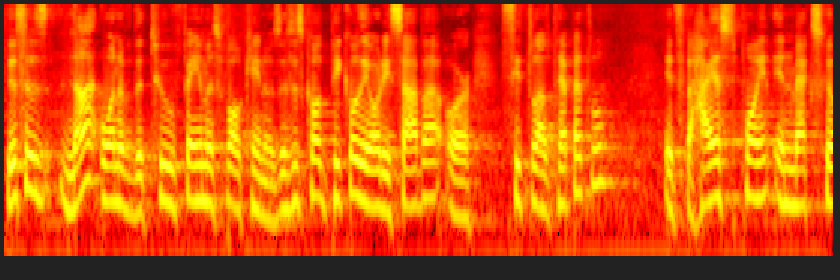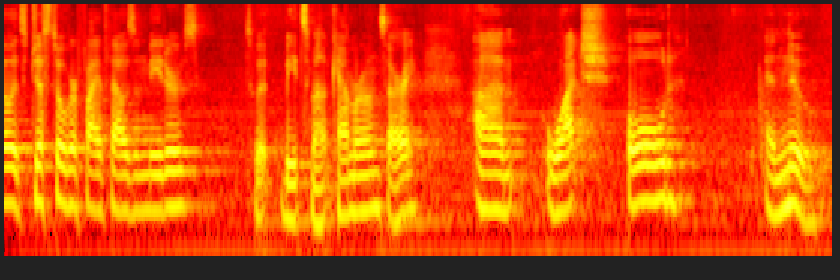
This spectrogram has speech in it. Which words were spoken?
This is not one of the two famous volcanoes. This is called Pico de Orizaba or Citlaltépetl. It's the highest point in Mexico. It's just over 5,000 meters. So it beats Mount Cameroon, sorry. Um, watch old and new.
